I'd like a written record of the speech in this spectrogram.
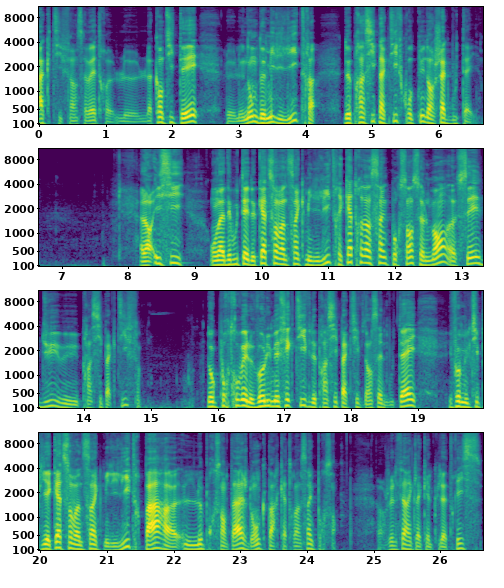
actif, hein. ça va être la quantité, le, nombre de millilitres de principe actif contenu dans chaque bouteille. Alors ici, on a des bouteilles de 425 millilitres et 85% seulement, euh, c'est du principe actif. Donc pour trouver le volume effectif de principe actif dans cette bouteille, il faut multiplier 425 ml par euh, le pourcentage, donc par 85%. Alors je vais le faire avec la calculatrice.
